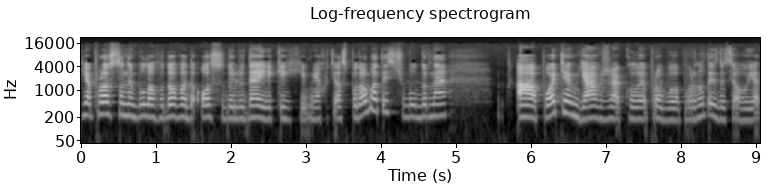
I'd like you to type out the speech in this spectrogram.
я просто не була готова до осуду людей, яких я хотіла сподобатись, що було дурне. А потім я вже, коли пробувала повернутися до цього, я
